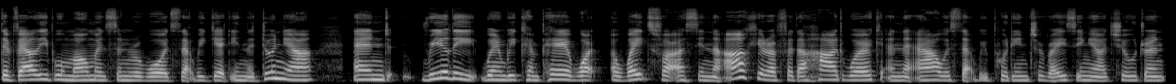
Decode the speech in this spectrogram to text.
the valuable moments and rewards that we get in the dunya. And really, when we compare what awaits for us in the akhirah for the hard work and the hours that we put into raising our children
